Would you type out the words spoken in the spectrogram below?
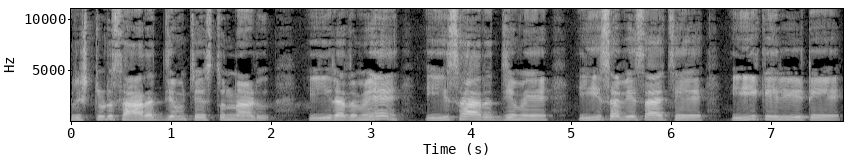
కృష్ణుడు సారథ్యం చేస్తున్నాడు. ఈ రథమే ఈ సారథ్యమే ఈ సవ్యసాచే ఈ కిరీటే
